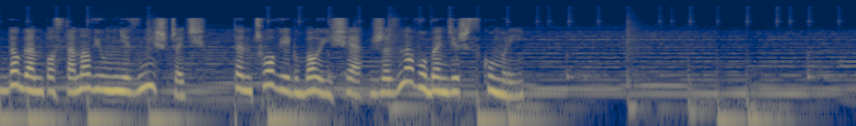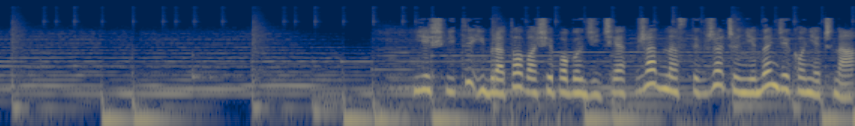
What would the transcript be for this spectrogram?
Dogan postanowił mnie zniszczyć. Ten człowiek boi się, że znowu będziesz z Kumri. Jeśli ty i bratowa się pogodzicie, żadna z tych rzeczy nie będzie konieczna.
